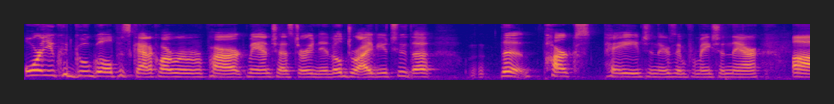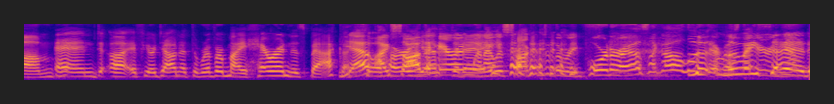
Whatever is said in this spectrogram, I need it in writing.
Or you could Google Piscataquog River Park, Manchester, and it'll drive you to the the parks page, and there's information there. Um, And uh, if you're down at the river, my heron is back. yeah, saw I saw the heron when I was talking to the reporter. I was like, oh, look, there goes the Louis. Yeah. said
